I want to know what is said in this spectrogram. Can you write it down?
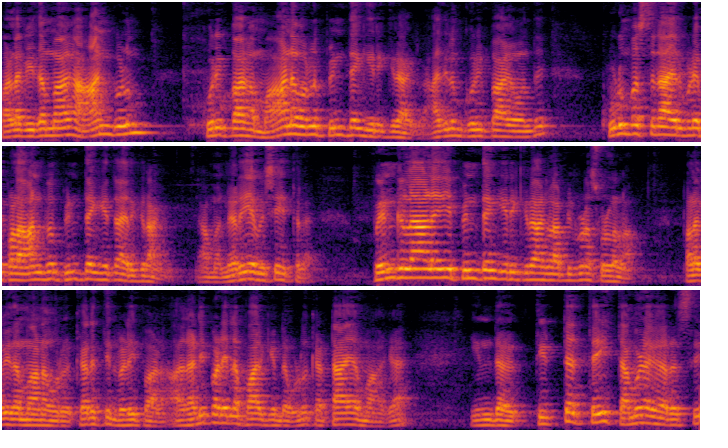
பல விதமாக ஆண்களும் குறிப்பாக மாணவர்களும் பின்தங்கி இருக்கிறார்கள். அதிலும் குறிப்பாக வந்து குடும்பஸ்தனாக இருக்கக்கூடிய பல ஆண்களும் பின்தங்கி தான் இருக்கிறாங்க. ஆமாம் நிறைய விஷயத்தில். பெண்களாலேயே பின்தங்கி இருக்கிறார்கள் அப்படின்னு கூட சொல்லலாம். பலவிதமான ஒரு கருத்தின் வெளிப்பாடு. அதன் அடிப்படையில் பார்க்கின்ற பொழுது கட்டாயமாக இந்த திட்டத்தை தமிழக அரசு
